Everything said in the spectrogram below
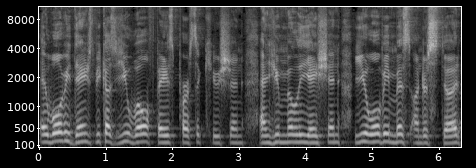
It will be dangerous because you will face persecution and humiliation. You will be misunderstood.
